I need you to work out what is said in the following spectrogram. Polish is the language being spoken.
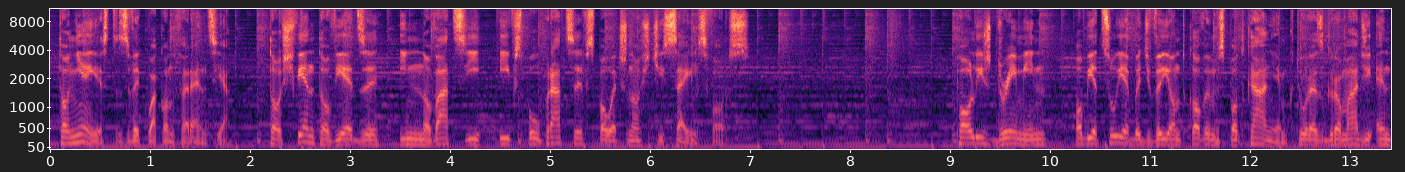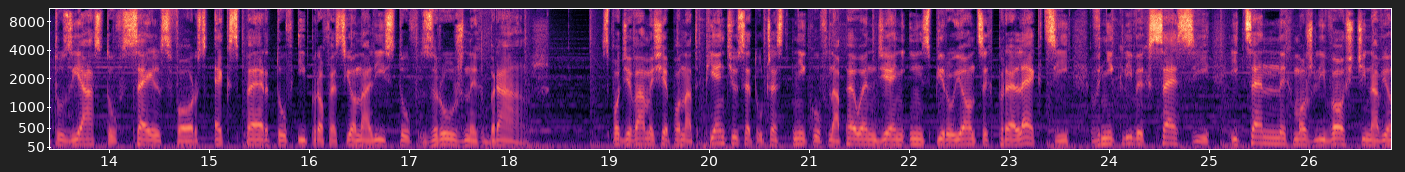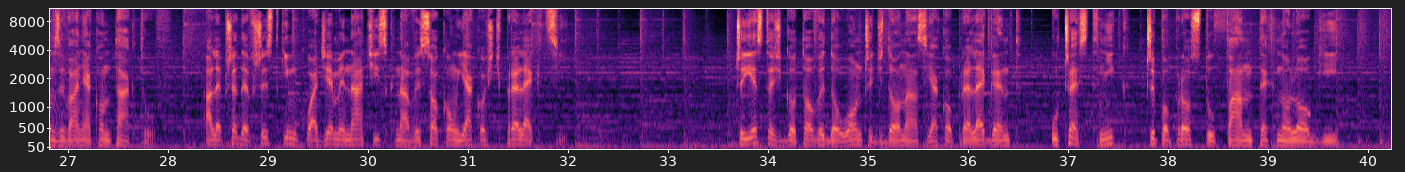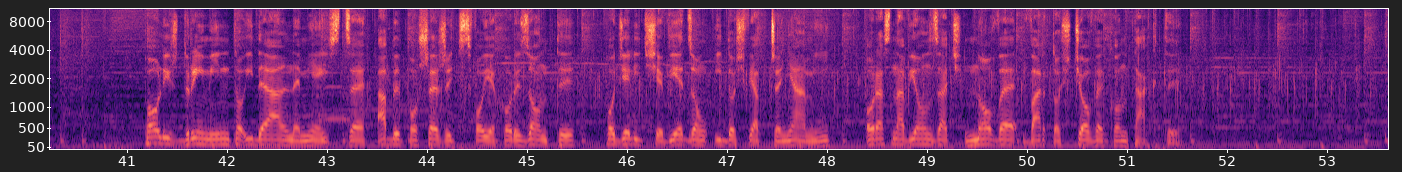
To nie jest zwykła konferencja. To święto wiedzy, innowacji i współpracy w społeczności Salesforce. Polish Dreaming obiecuje być wyjątkowym spotkaniem, które zgromadzi entuzjastów Salesforce, ekspertów i profesjonalistów z różnych branż. Spodziewamy się ponad 500 uczestników na pełen dzień inspirujących prelekcji, wnikliwych sesji i cennych możliwości nawiązywania kontaktów. Ale przede wszystkim kładziemy nacisk na wysoką jakość prelekcji. Czy jesteś gotowy dołączyć do nas jako prelegent, uczestnik czy po prostu fan technologii? Polish Dreaming to idealne miejsce, aby poszerzyć swoje horyzonty, podzielić się wiedzą i doświadczeniami oraz nawiązać nowe, wartościowe kontakty.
